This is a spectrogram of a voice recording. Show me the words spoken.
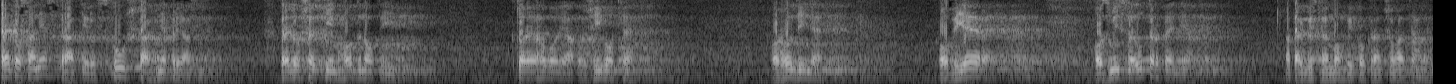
Preto sa nestratil v skúškach nepriazne. Predovšetkým hodnoty ktoré hovoria o živote, o rodine, o viere, o zmysle utrpenia. A tak by sme mohli pokračovať ďalej.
